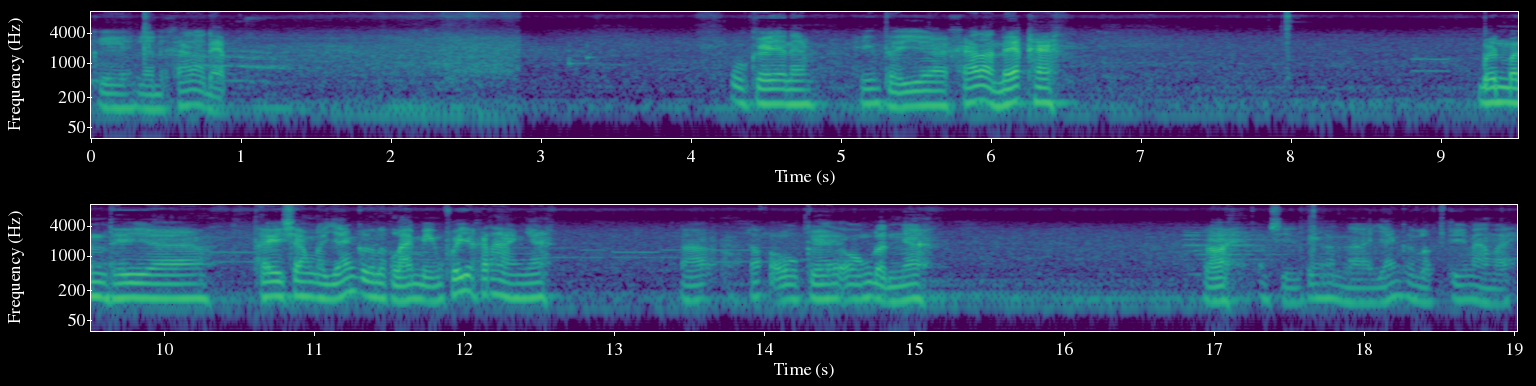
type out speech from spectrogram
ok lên khá là đẹp. Ok anh em hiển thị à, khá là nét ha. Bên mình thì à, thay xong là dán cường lực lại miễn phí cho khách hàng nha. Đó, rất là ok ổn định nha. Rồi em sẽ tiến hành là dán cường lực cái màn này.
